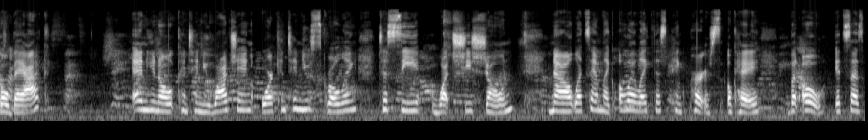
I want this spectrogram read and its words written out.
go back and you know continue watching or continue scrolling to see what she's shown. Now let's say i'm like oh i like this pink purse okay? But oh it says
